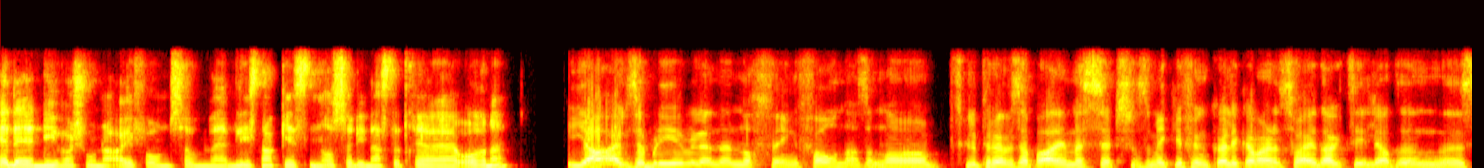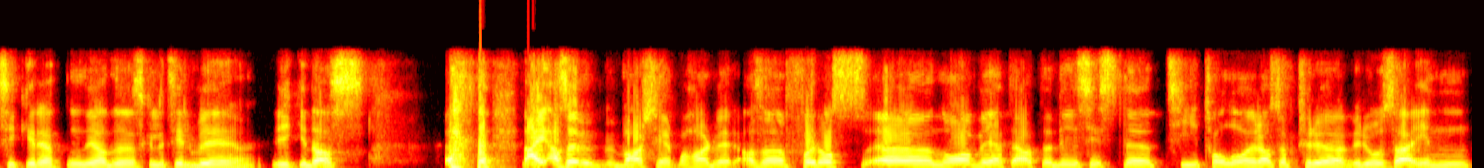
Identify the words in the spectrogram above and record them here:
Er det en ny versjon av iPhone som blir snakkisen også de neste tre årene? Ja, eller så blir det vel en nothing phone da, som nå skulle prøve seg på iMessage, som ikke funka likevel. Så jeg i dag tidlig at den eh, sikkerheten de hadde skulle tilby, gikk i dass. Nei, altså hva skjer på hardware? Altså For oss, eh, nå vet jeg at de siste 10-12 åra så prøver jo seg innen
